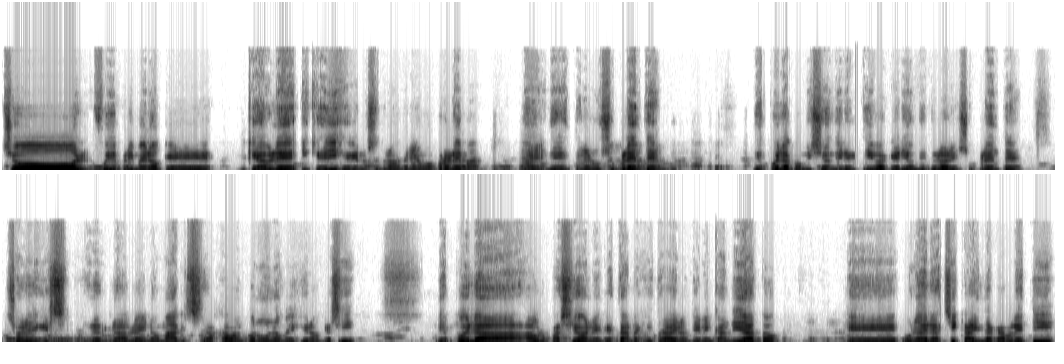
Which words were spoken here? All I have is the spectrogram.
yo fui el primero que, que hablé y que dije que nosotros no teníamos problema de, tener un suplente. Después la comisión directiva quería un titular un suplente. Yo le dije, lo hablé y no más, se bajaban con uno, me dijeron que sí. Después las agrupaciones que están registradas y no tienen candidato. Eh, una de las chicas, Hilda Carletti,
